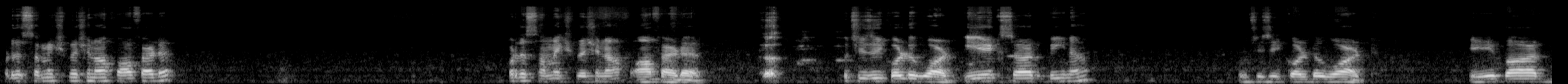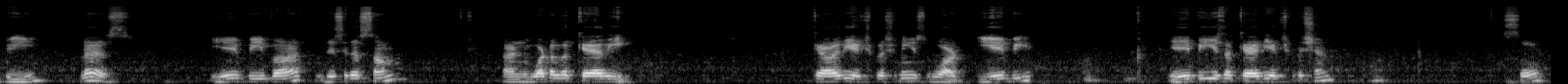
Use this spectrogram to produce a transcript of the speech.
What is the sum expression of half adder? What is the sum expression of half adder? Which is equal to what? A XOR B now? Which is equal to what? A bar B plus A B bar. This is the sum. And what are the carry? Carry expression is what? A B. A B is the carry expression. So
